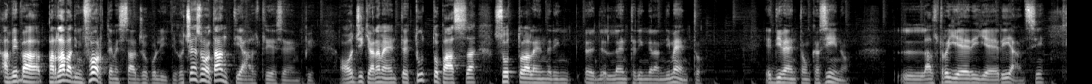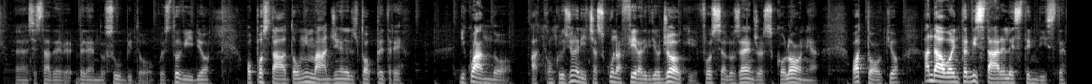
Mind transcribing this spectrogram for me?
aveva, parlava di un forte messaggio politico. Ce ne sono tanti altri esempi. Oggi chiaramente tutto passa sotto la lente di, eh, ingrandimento e diventa un casino. L'altro ieri, ieri anzi, eh, se state vedendo subito questo video, ho postato un'immagine del top 3 di quando a conclusione di ciascuna fiera di videogiochi, fosse a Los Angeles, Colonia o a Tokyo, andavo a intervistare le stendiste.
